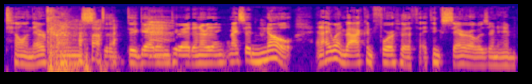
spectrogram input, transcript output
telling their friends to, to get into it and everything and i said no and i went back and forth with i think sarah was her name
